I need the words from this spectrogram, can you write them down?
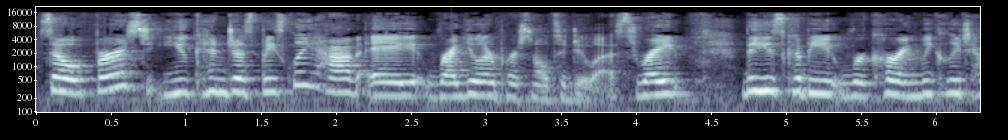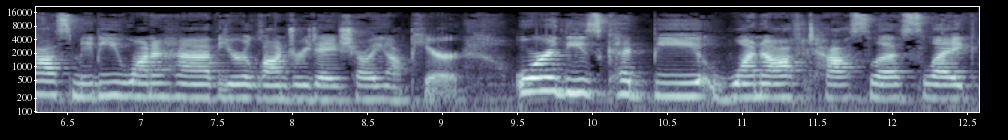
So first, you can just basically have a regular personal to-do list, right? These could be recurring weekly tasks. Maybe you want to have your laundry day showing up here. Or these could be one-off task lists like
